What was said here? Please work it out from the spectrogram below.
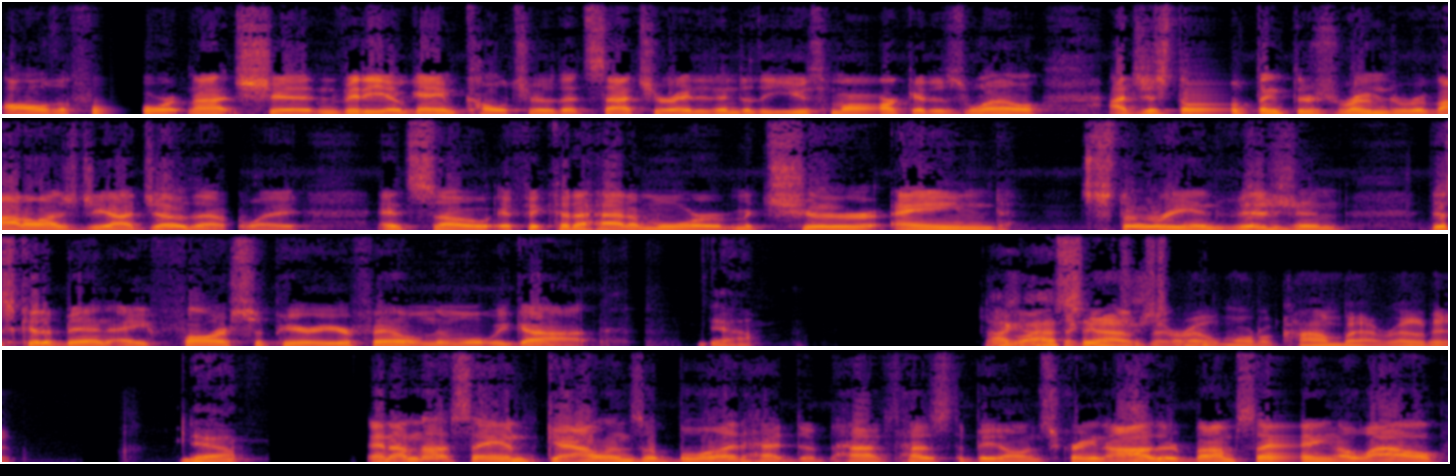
all the Fortnite shit and video game culture that's saturated into the youth market as well. I just don't think there's room to revitalize GI Joe that way. And so, if it could have had a more mature, aimed story and vision, this could have been a far superior film than what we got. yeah, I, I- I like the see what guys you're that saying. wrote Mortal Kombat wrote it. yeah, And I'm not saying gallons of blood had to have has to be on screen either, but I'm saying allow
